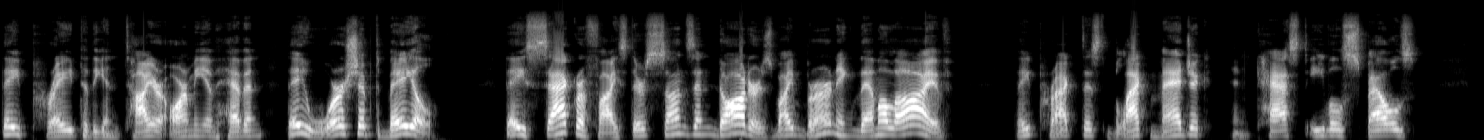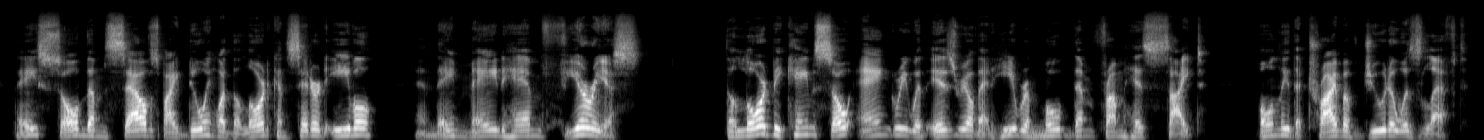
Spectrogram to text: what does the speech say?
They prayed to the entire army of heaven. They worshipped Baal. They sacrificed their sons and daughters by burning them alive. They practiced black magic and cast evil spells. They sold themselves by doing what the Lord considered evil, and they made him furious. The Lord became so angry with Israel that he removed them from his sight. Only the tribe of Judah was left.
